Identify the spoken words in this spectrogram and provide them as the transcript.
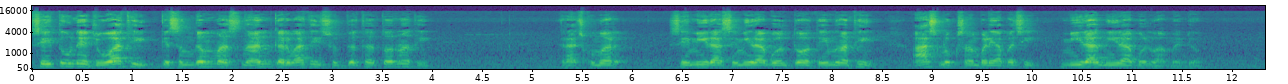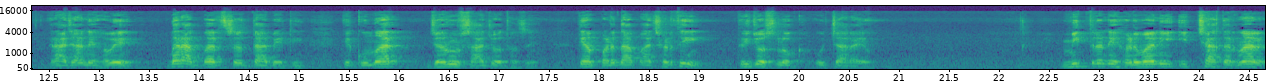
સેતુને જોવાથી કે સંગમમાં સ્નાન કરવાથી શુદ્ધ થતો નથી. રાજકુમાર સેમીરા સેમીરા બોલતો તેમાંથી આ શ્લોક સાંભળ્યા પછી મીરા મીરા બોલવા માંડ્યો. રાજાને હવે બરાબર શ્રદ્ધા બેઠી કે કુમાર જરૂર સાજો થશે. ત્યાં પડદા પાછળથી ત્રીજો શ્લોક ઉચ્ચારાયો. મિત્રને હણવાની ઈચ્છા કરનાર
